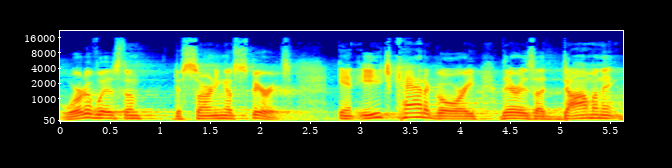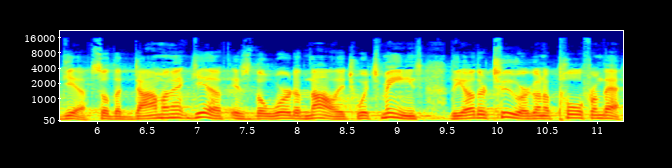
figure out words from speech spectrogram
word of wisdom, discerning of spirits. In each category, there is a dominant gift. So the dominant gift is the word of knowledge, which means the other two are going to pull from that.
